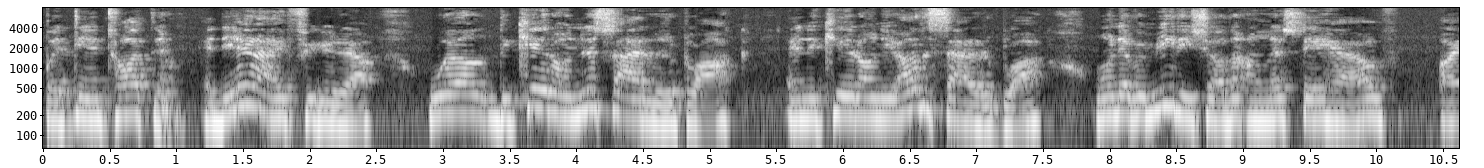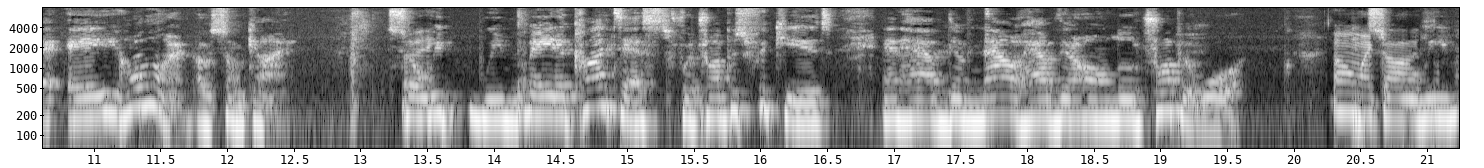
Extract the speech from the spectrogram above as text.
but then taught them. And then I figured out, well, the kid on this side of the block and the kid on the other side of the block won't ever meet each other unless they have a, a horn of some kind. So right. we, we made a contest for trumpets for kids and have them now have their own little trumpet war. Oh my god. so gosh. We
